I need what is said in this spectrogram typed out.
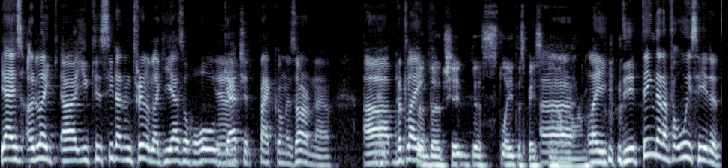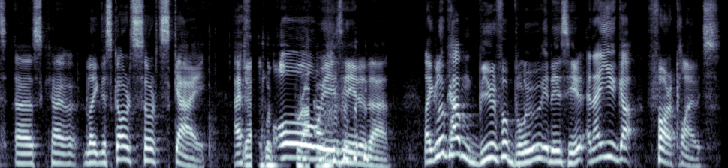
Yeah, it's uh, like uh, you can see that in the trailer. Like he has a whole Yeah. gadget pack on his arm now. Uh, but like, the, chi- the slate is basically uh, like the thing that I've always hated, uh, sky, like the Skyward Sword Sky. I've Yeah, always hated that. Like, look how beautiful blue it is here, and then you got fart clouds.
